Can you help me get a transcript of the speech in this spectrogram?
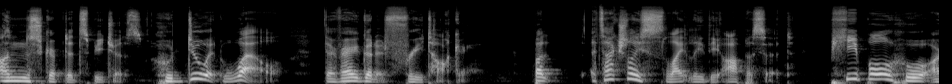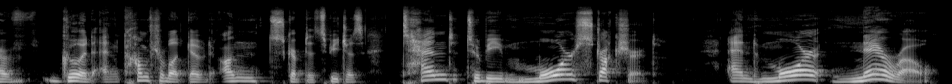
unscripted speeches, who do it well, they're very good at free talking. But it's actually slightly the opposite. People who are good and comfortable at giving unscripted speeches tend to be more structured and more narrow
